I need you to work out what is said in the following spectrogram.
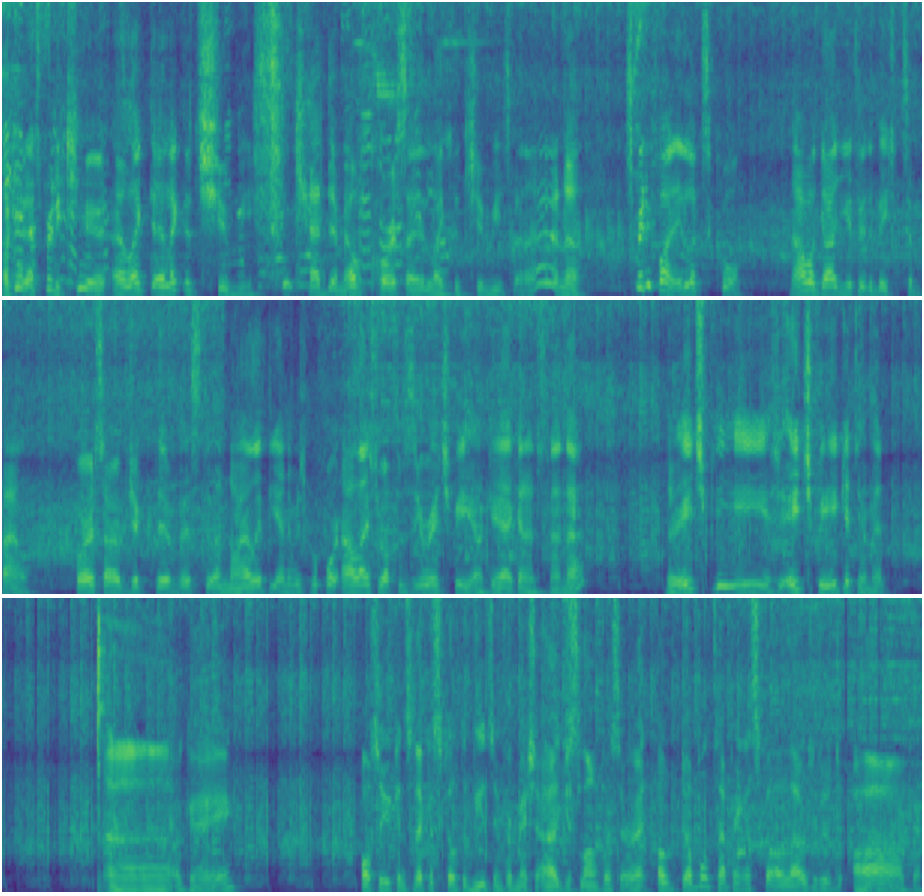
Okay, that's pretty cute. I like I like the chibis. God damn it. Of course I like the chibis, but I don't know. It's pretty fun. It looks cool. Now we'll guide you through the basics of battle. First, our objective is to annihilate the enemies before allies drop to 0 HP. Okay, I can understand that. Their HP... HP, get damn it. Uh, okay. Also, you can select a skill to view its information. I uh, just long press it, right? Oh, double tapping a skill allows you to. Ah, okay.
